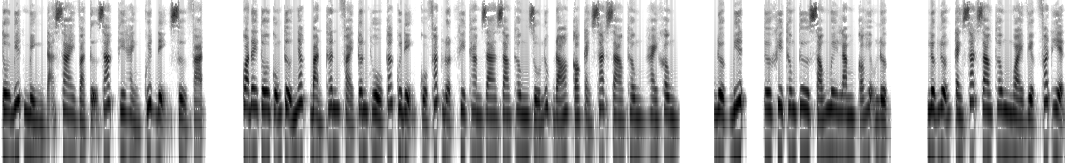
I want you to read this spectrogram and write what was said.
tôi biết mình đã sai và tự giác thi hành quyết định xử phạt. Qua đây tôi cũng tự nhắc bản thân phải tuân thủ các quy định của pháp luật khi tham gia giao thông dù lúc đó có cảnh sát giao thông hay không. Được biết, từ khi thông tư 65 có hiệu lực, lực lượng cảnh sát giao thông ngoài việc phát hiện,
